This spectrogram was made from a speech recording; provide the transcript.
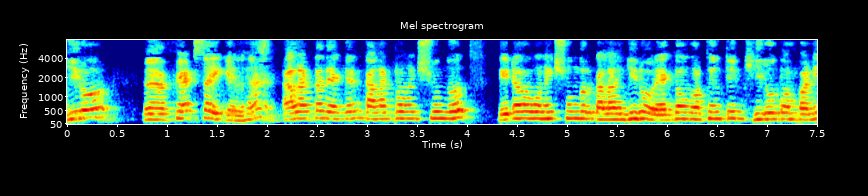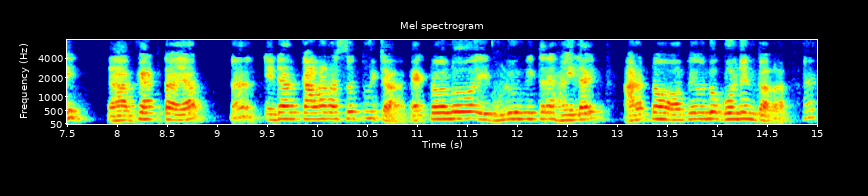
হিরো ফ্যাট সাইকেল হ্যাঁ? কালারটা দেখেন, কালারটা অনেক সুন্দর। এটাও অনেক সুন্দর কালার, হিরো, একদম authentic Hero company fat tyre হ্যাঁ? এটার কালার আছে দুইটা, একটা হলো এই ব্লুর ভিতরে হাইলাইট আর একটা হবে হলো গোল্ডেন কালার হ্যাঁ?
